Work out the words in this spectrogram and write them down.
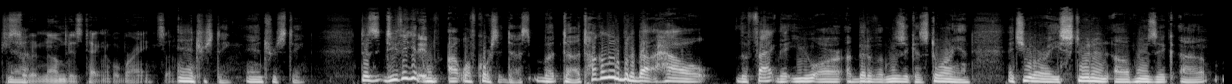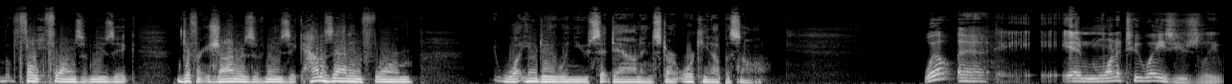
Just yeah. sort of numbed his technical brain. So interesting, interesting. Does do you think it? Uh, well, of course it does. But uh, talk a little bit about how the fact that you are a bit of a music historian, that you are a student of music, uh, folk forms of music, different genres of music, how does that inform what you do when you sit down and start working up a song? Well, uh, in one of two ways, usually.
